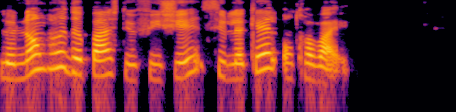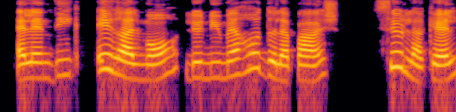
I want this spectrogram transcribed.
le nombre de pages du fichier sur lequel on travaille. Elle indique également le numéro de la page sur laquelle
